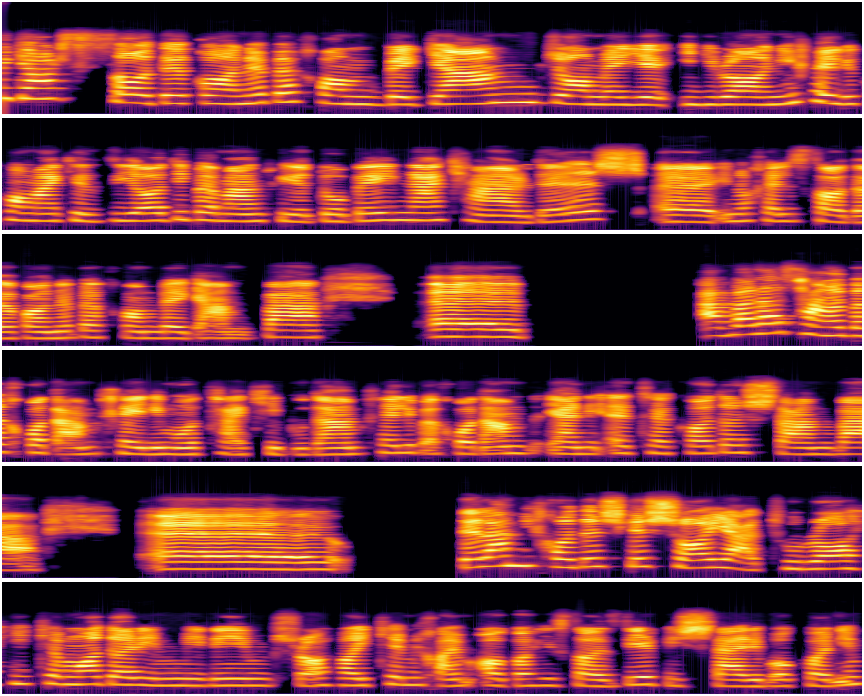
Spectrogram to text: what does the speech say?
اگر صادقانه بخوام بگم جامعه ایرانی خیلی کمک زیادی به من توی دوبی نکردش. اینو خیلی صادقانه بخوام بگم. و اول از همه به خودم خیلی متکی بودم خیلی به خودم یعنی اتکا داشتم و دلم میخوادش که شاید تو راهی که ما داریم میریم راههایی که می‌خوایم آگاهی سازی بیشتری بکنیم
